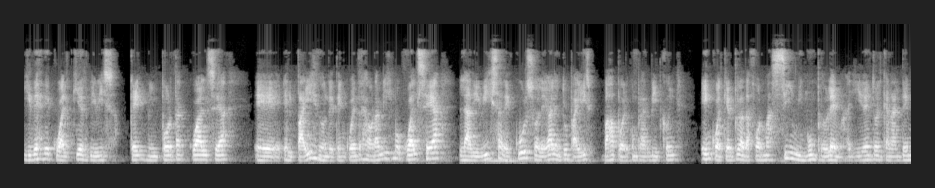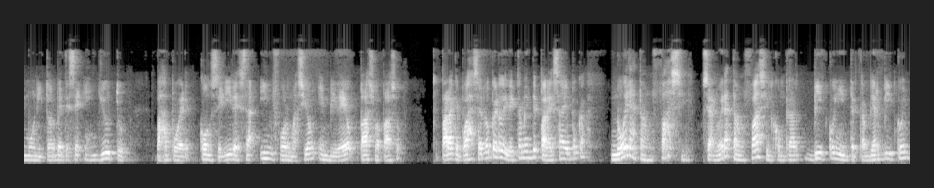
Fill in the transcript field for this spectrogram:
y desde cualquier divisa. ¿okay? No importa cuál sea eh, el país donde te encuentres ahora mismo, cuál sea la divisa de curso legal en tu país, vas a poder comprar Bitcoin en cualquier plataforma sin ningún problema. Allí dentro del canal de Monitor BTC en YouTube vas a poder conseguir esa información en video paso a paso para que puedas hacerlo, pero directamente para esa época no era tan fácil. O sea, no era tan fácil comprar Bitcoin e intercambiar Bitcoin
